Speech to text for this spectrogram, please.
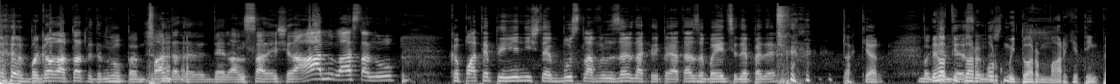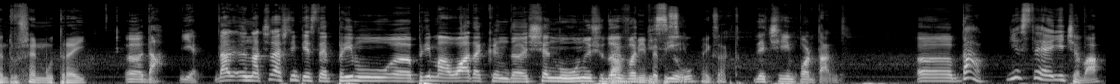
băgau la toate de nuvo pe banda de, de lansare și era, a, nu, la asta nu. Că poate primi niște boost la vânzări dacă îi piratează băieții de pe de. Da, chiar. Mă De fapt, e gândesc, doar, nu oricum e doar marketing pentru Shenmue 3. Uh, da, e. Dar în același timp este primul, uh, prima oară când uh, Shenmue 1 și 2 da, văd vin pe PC-ul. PC. Exact. Deci e important. Uh, da, este e ceva.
